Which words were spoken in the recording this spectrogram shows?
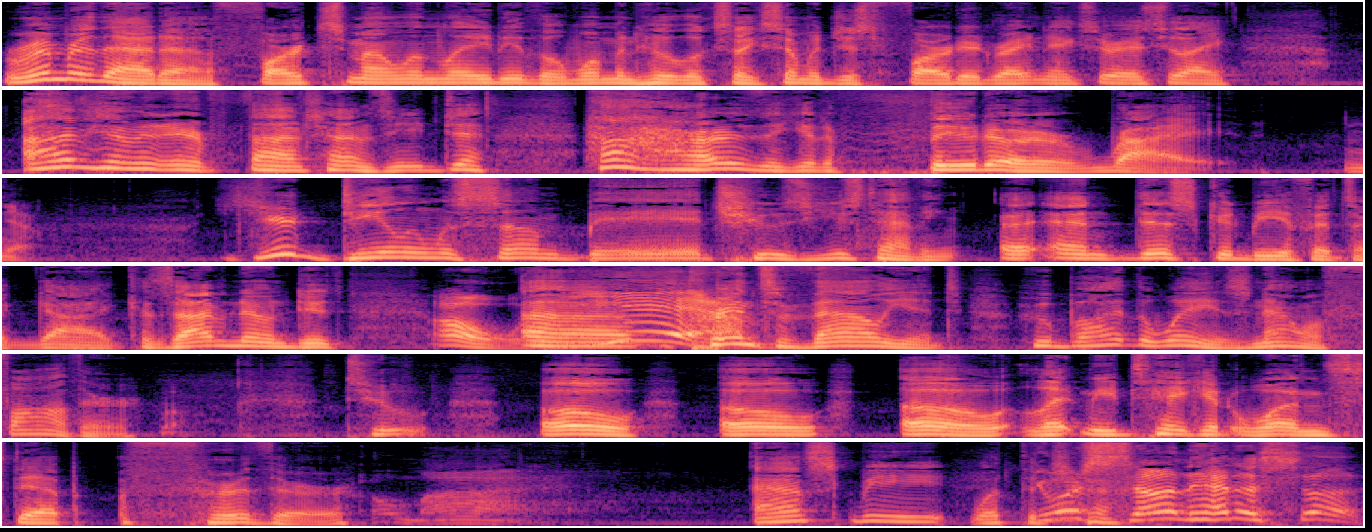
Remember that uh, fart smelling lady, the woman who looks like someone just farted right next to her? She's like, I've been here five times. And you did. How hard is it to get a food order right? yeah. You're dealing with some bitch who's used to having, uh, and this could be if it's a guy, because I've known dudes. Oh, uh, yeah. Prince Valiant, who, by the way, is now a father. To oh oh oh, let me take it one step further. Oh my. Ask me what the Your chi- son had a son.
